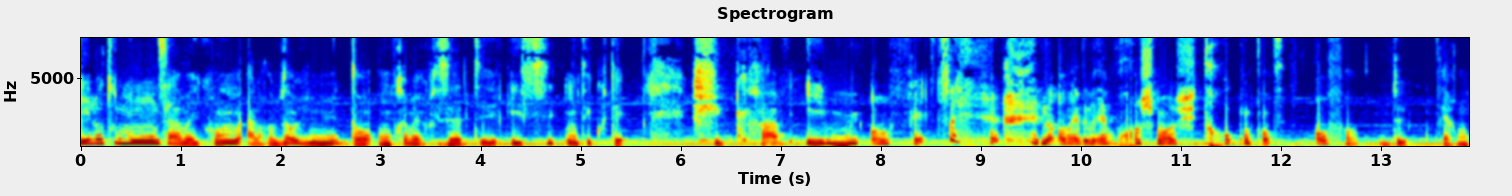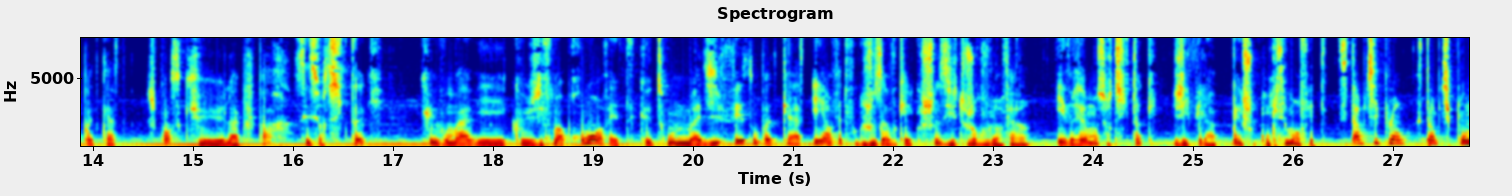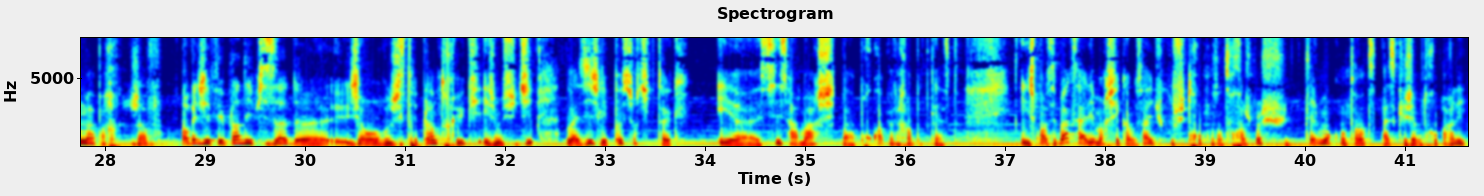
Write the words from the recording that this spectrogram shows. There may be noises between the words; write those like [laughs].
Hello tout le monde, salam alaikum. Alors bienvenue dans mon premier épisode de Et si on t'écoutait Je suis grave émue en fait. [laughs] non, en vrai de vrai, franchement, je suis trop contente enfin de faire mon podcast. Je pense que la plupart, c'est sur TikTok que vous m'avez que j'ai fait ma promo en fait, que tout le monde m'a dit fais ton podcast. Et en fait, il faut que je vous avoue quelque chose, j'ai toujours voulu en faire un. Et vraiment sur TikTok, j'ai fait la pêche au compliment en fait. C'est un petit plan, c'est un petit plan de ma part, j'avoue. En fait, j'ai fait plein d'épisodes, euh, j'ai enregistré plein de trucs et je me suis dit vas-y, je les poste sur TikTok. Et euh, si ça marche, bah pourquoi pas faire un podcast? Et je pensais pas que ça allait marcher comme ça. Et du coup, je suis trop contente. Franchement, je suis tellement contente parce que j'aime trop parler.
